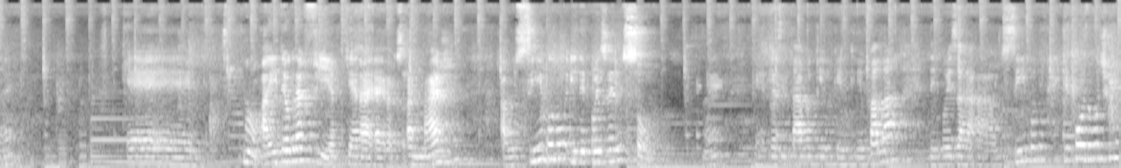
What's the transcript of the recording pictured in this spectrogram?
Né? É, não, a ideografia, que era, era a imagem, o símbolo e depois veio o som? apresentava aquilo que ele queria falar, depois a, a, o símbolo e por último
